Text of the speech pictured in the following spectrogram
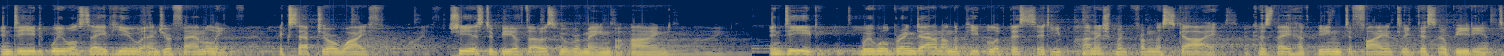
Indeed, we will save you and your family, except your wife. She is to be of those who remain behind. Indeed, we will bring down on the people of this city punishment from the sky because they have been defiantly disobedient.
